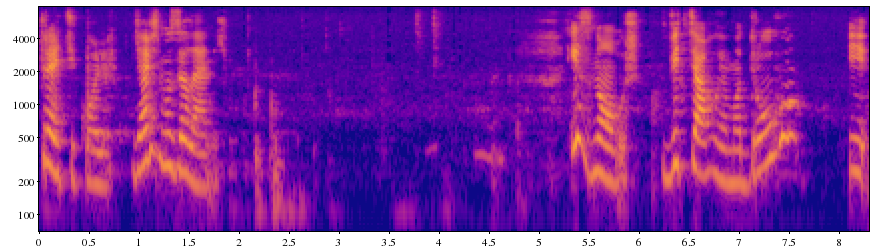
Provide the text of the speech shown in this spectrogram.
третій колір. Я візьму зелений. І знову ж відтягуємо другу і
